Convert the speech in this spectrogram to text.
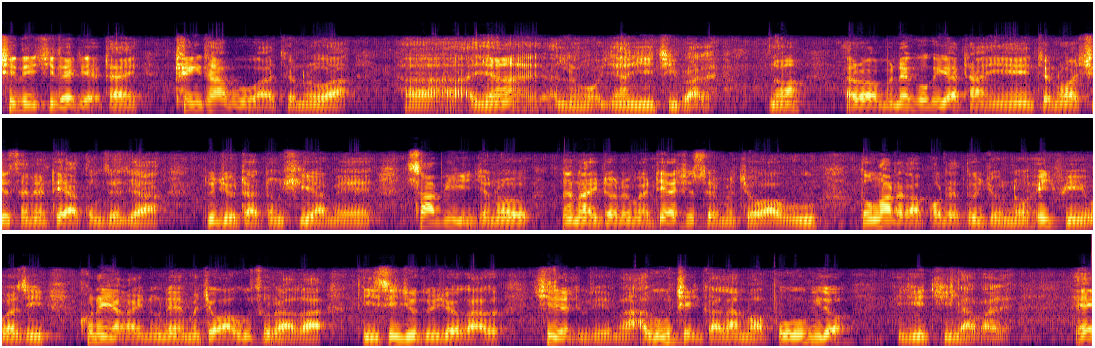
ရှိတဲ့ရှိလိုက်တဲ့အတိုင်းထိန်းထားဖို့ကကျွန်တော်တို့ကအာအရန်အလုံးကိုအရန်ရေးကြည့်ပါတယ်နော် အဲ့တော့မနေ့ကအေးရထားရင်ကျွန်တော်က80နဲ့130ကြာလူကြိုတက်တုံးရှိရမယ်။စားပြီးရင်ကျွန်တော်နှစ်နိုင်တော့မှ180မကျော်အောင်ဘူး။3လတကဖောက်တဲ့သူကြုံတော့ HP ဝက်စီ900ရာခိုင်နှုန်းနဲ့မကျော်အောင်ဘူးဆိုတာကဒီစီးကျူသူရောကရှိတဲ့လူတွေမှာအခုချိန်ကာလမှာပိုးပြီးတော့အရေးကြီးလာပါတယ်။အဲ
